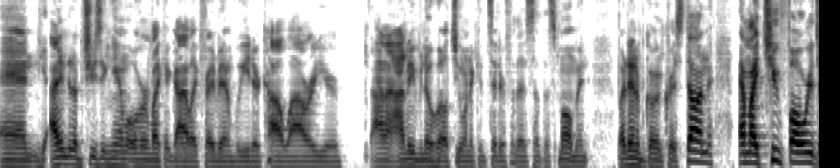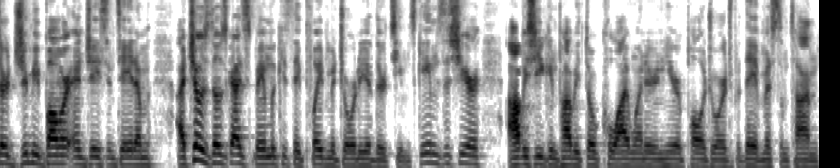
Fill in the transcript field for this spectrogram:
and I ended up choosing him over like a guy like Fred Van VanVleet or Kyle Lowry or I don't, even know who else you want to consider for this at this moment, but I ended up going Kris Dunn. And my two forwards are Jimmy Butler and Jayson Tatum. I chose those guys mainly because they played majority of their team's games this year. Obviously, you can probably throw Kawhi Leonard in here, Paul George, but they have missed some time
